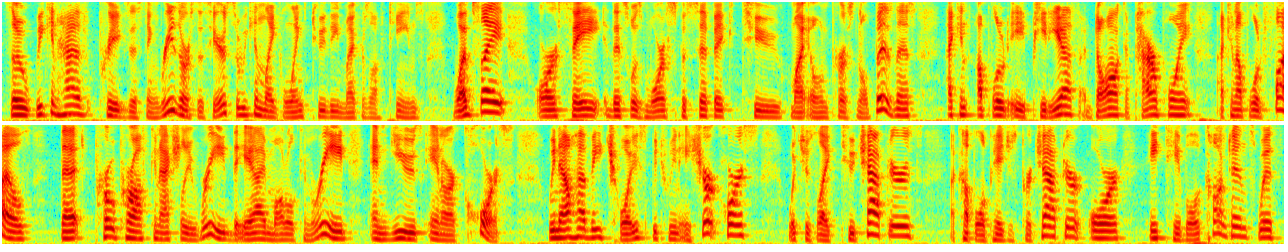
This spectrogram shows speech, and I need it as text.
So we can have pre-existing resources here. So we can like link to the Microsoft Teams website or say this was more specific to my own personal business. I can upload a PDF, a doc, a PowerPoint, point, I can upload files that ProProf can actually read, the AI model can read, and use in our course. We now have a choice between a short course, which is like two chapters, a couple of pages per chapter, or a table of contents with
